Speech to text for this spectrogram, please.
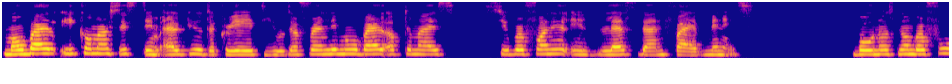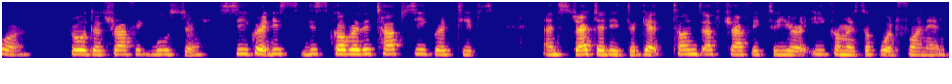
mobile e-commerce system helps you to create user-friendly mobile optimized super funnel in less than five minutes. Bonus number four, Proto Traffic Booster. Secret dis discover the top secret tips and strategy to get tons of traffic to your e-commerce support funnel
